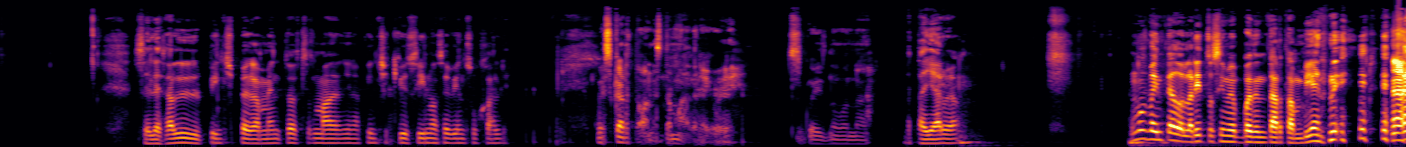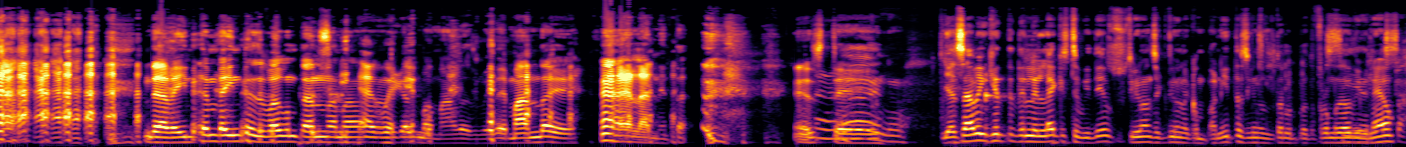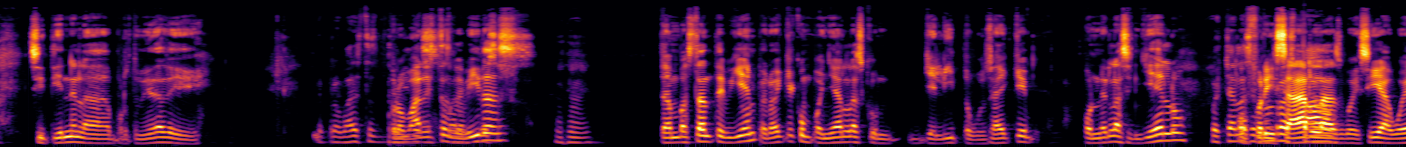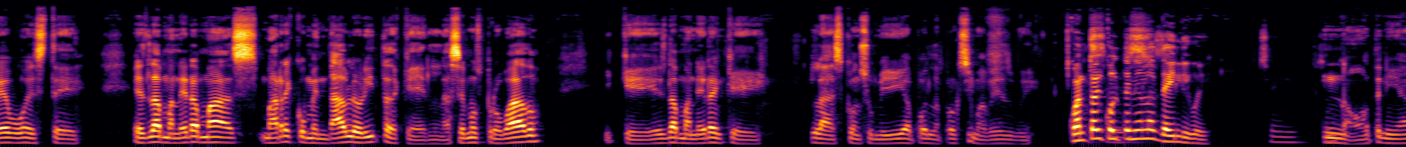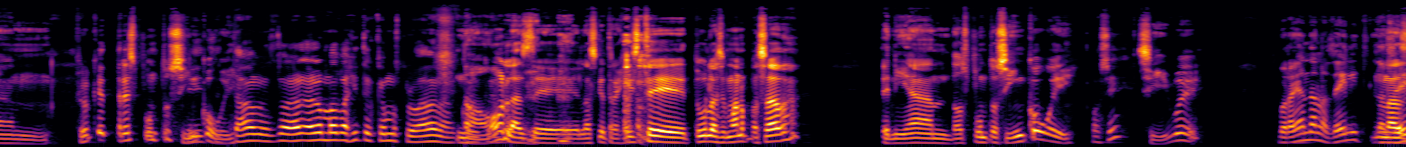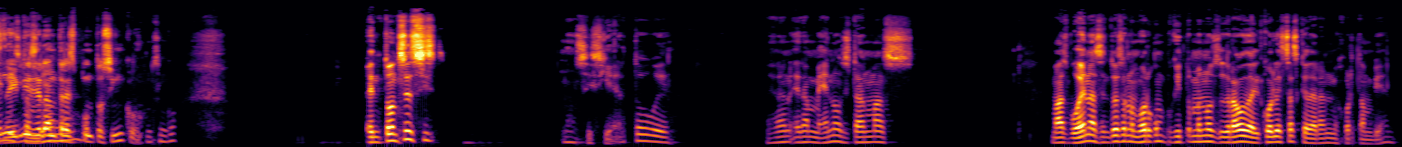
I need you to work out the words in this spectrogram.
Se le sale el pinche pegamento a estas madres y la pinche QC no hace bien su jale. Es cartón esta madre, güey. Estos güeyes no van a. Batallar, ¿verdad? Unos 20 dolaritos sí me pueden dar también. ¿eh? De 20 en 20 se va juntando, Sí, no, a no digas huevo. mamadas, güey. Demanda, eh. la neta. Este. Ay, no. Ya saben, gente, denle like a este video, suscríbanse, activen la campanita, síganos en todas las plataformas de audio y video. Si tienen la oportunidad de De probar estas probar bebidas estas Ujú. están bastante bien, pero hay que acompañarlas con hielito, güey. O sea, hay que ponerlas en hielo O o frizarlas, güey. Sí, a huevo, este. Es la manera más, más recomendable ahorita que las hemos probado y que es la manera en que las consumiría pues la próxima vez, güey. ¿Cuánto Así alcohol tenían las Daily, güey? Sí, sí. No, tenían, creo que 3.5, Sí, güey. Era lo más bajito que hemos probado en alcohol, No, creo. las de las que trajiste tú la semana pasada tenían 2.5, güey. ¿O sí? Sí, güey. Por ahí andan las Daily. Las, Dailies dailies eran también, ¿no? 3.5. 3.5. Entonces sí. No, sí es cierto, güey. Eran, eran menos, estaban más. Más buenas. Entonces a lo mejor con un poquito menos grado de alcohol estas quedarán mejor también.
